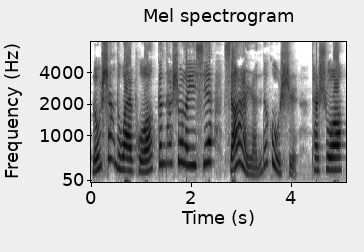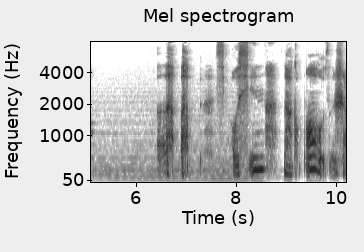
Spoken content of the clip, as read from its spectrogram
楼上的外婆跟他说了一些小矮人的故事。他说：“小心。”那个帽子上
